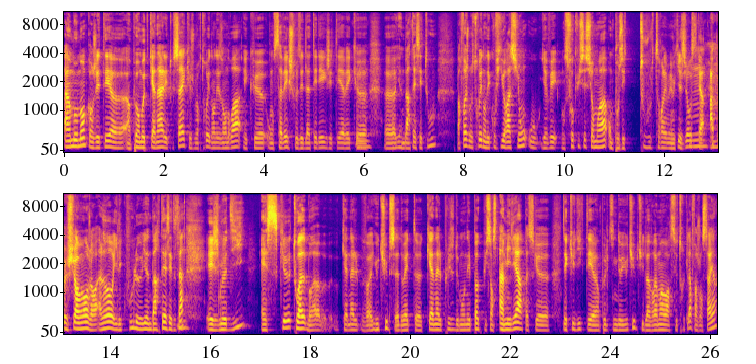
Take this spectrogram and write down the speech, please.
à un moment, quand j'étais euh, un peu en mode canal et tout ça, et que je me retrouvais dans des endroits et que on savait que je faisais de la télé, que j'étais avec euh, euh, Yann Barthès et tout, parfois je me trouvais dans des configurations où il y avait, on se focusait sur moi, on me posait tout le temps les mêmes questions, c'était Mhm. un peu chiant, genre alors il est cool euh, Yann Barthès et tout ça, Mhm. et je me dis, est-ce que toi, bah, canal, YouTube, ça doit être euh, Canal Plus de mon époque, puissance 1 milliard, parce que dès que tu dis que tu es un peu le king de YouTube, tu dois vraiment avoir ce truc-là, enfin j'en sais rien,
